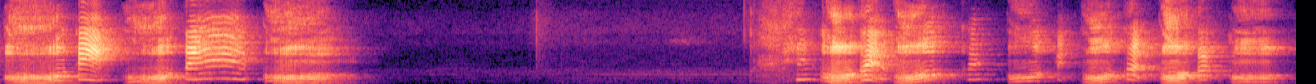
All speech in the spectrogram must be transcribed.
Ó, ó, ó. Ó, ó, ó, ó, ó.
